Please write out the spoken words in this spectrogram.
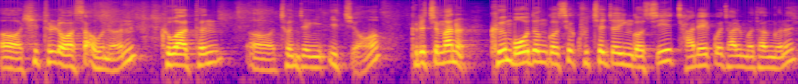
어, 히틀러와 싸우는 그와 같은 어, 전쟁이 있죠. 그렇지만 그 모든 것의 구체적인 것이 잘했고 잘못한 것은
